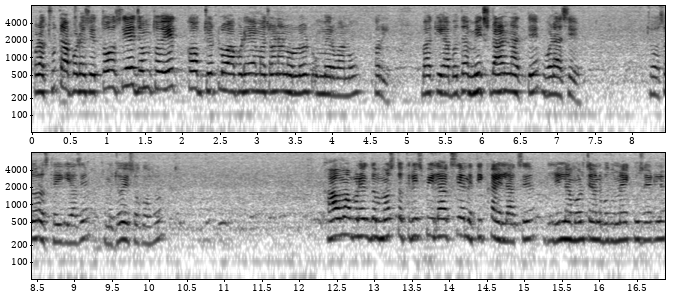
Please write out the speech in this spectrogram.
થોડા છૂટા પડે છે, તો સેજ અમથો એક કપ જેટલો આપણે એમાં ચણાનો લોટ ઉમેરવાનો ખરી. બાકી આ બધા મિક્સ દાળના જ તે વડા છે. જો સરસ થઈ ગયા છે, તમે જોઈ શકો છો. ખાવામાં પણ એકદમ મસ્ત ક્રિસ્પી લાગશે અને તીખાઈ લાગશે. લીલા મરચાં ને બધું નાખ્યું છે એટલે.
